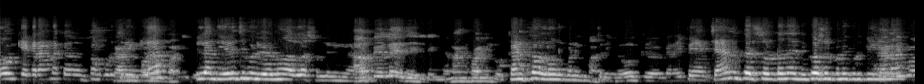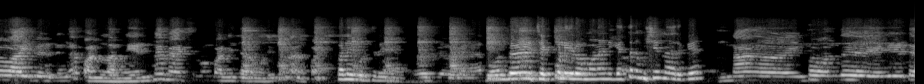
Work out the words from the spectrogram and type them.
லோன் கேக்குறாங்கன்னா கன்ஃபார்ம் கொடுத்துருவீங்களா? இல்ல அந்த எலிஜிபிள் வேணும் அதெல்லாம் சொல்லுவீங்க அப்படியெல்லாம் எதுவும் இல்லைங்க. நாங்க பண்ணி கன்ஃபார்ம் லோன் பண்ணி கொடுத்துருவீங்க. ஓகே ஓகே இப்ப என் சேனல் பேர் சொல்லிட்டு வந்து நெகோசியேட் பண்ணி கொடுப்பீங்கன்னா வாய்ப்பு இருக்குங்க. பண்ணலாம் என்ன மேக்ஸிமம் பண்ணி தர முடியுமோ நாங்க பண்ணி கொடுத்துருவீங்க ஓகே ஓகே. வந்து செக் பண்ணிடுவோமா? நீங்க எத்தனை மிஷின் இருக்கு? நாங்க இப்ப வந்து எங்ககிட்ட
